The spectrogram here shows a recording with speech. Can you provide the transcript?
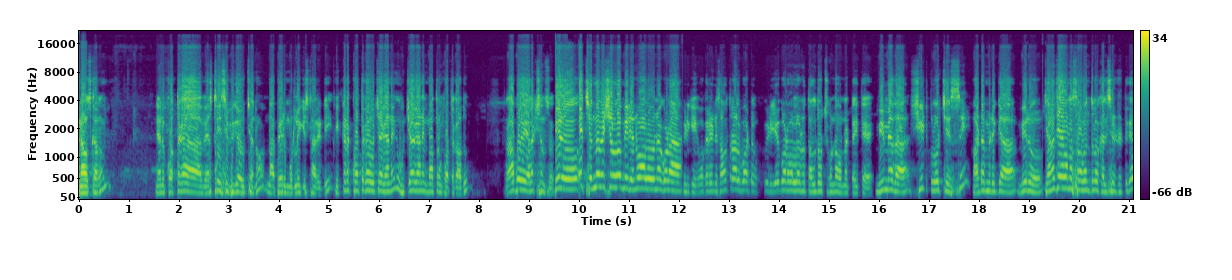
నమస్కారం. నేను కొత్తగా వెస్ట్ ఏసీపీగా వచ్చాను. నా పేరు మురళీ కృష్ణారెడ్డి ఇక్కడ కొత్తగా వచ్చా కానీ ఉద్యోగానికి మాత్రం కొత్త కాదు. రాబోయే ఎలక్షన్స్ మీరు చిన్న విషయంలో మీరు ఇన్వాల్వ్ అయినా కూడా వీడికి ఒక రెండు సంవత్సరాల పాటు వీడు ఏ గొడవల్లోనూ తలదోచకుండా ఉన్నట్టయితే మీ మీద షీట్ క్లోజ్ చేసి ఆటోమేటిక్గా మీరు జనజీవన స్రవంతిలో కలిసేటట్టుగా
